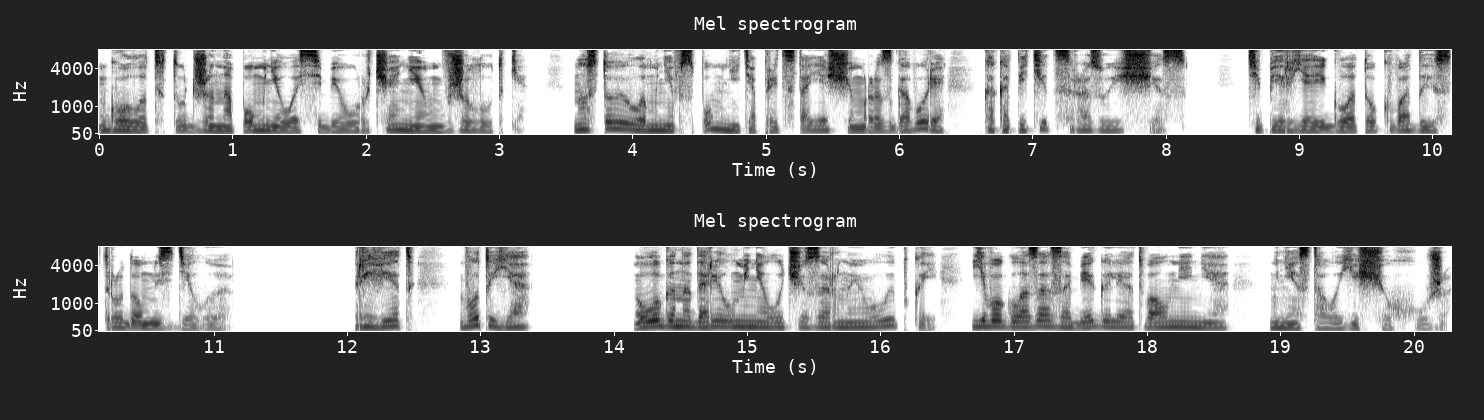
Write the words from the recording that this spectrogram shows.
Голод тут же напомнил о себе урчанием в желудке. Но стоило мне вспомнить о предстоящем разговоре, как аппетит сразу исчез. Теперь я и глоток воды с трудом сделаю. «Привет, вот и я», Логан одарил меня лучезарной улыбкой, его глаза забегали от волнения, мне стало еще хуже.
